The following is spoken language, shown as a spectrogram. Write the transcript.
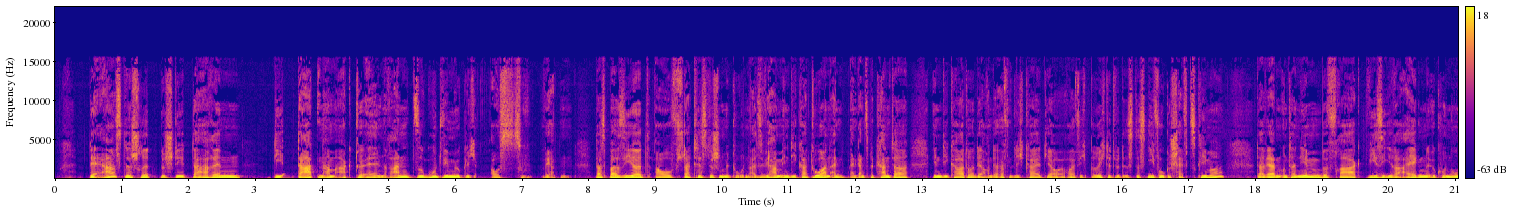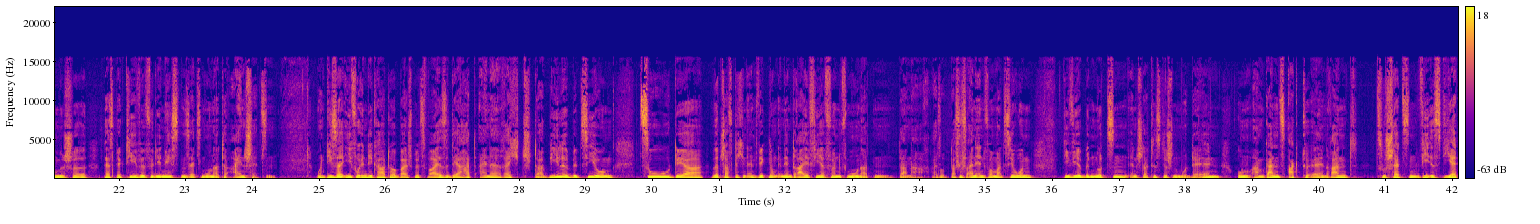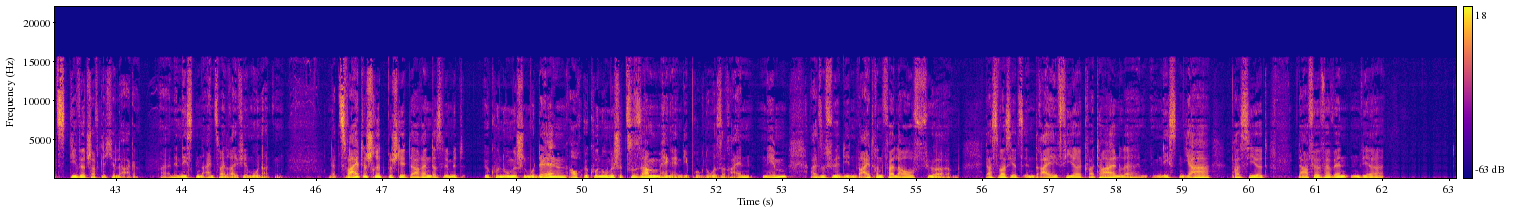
Der erste Schritt besteht darin, die Daten am aktuellen Rand so gut wie möglich auszuwerten. Das basiert auf statistischen Methoden. Also wir haben Indikatoren. Ein, ein ganz bekannter Indikator, der auch in der Öffentlichkeit ja häufig berichtet wird, ist das IFO-Geschäftsklima. Da werden Unternehmen befragt, wie sie ihre eigene ökonomische Perspektive für die nächsten sechs Monate einschätzen. Und dieser IFO-Indikator beispielsweise, der hat eine recht stabile Beziehung zu der wirtschaftlichen Entwicklung in den drei, vier, fünf Monaten danach. Also das ist eine Information, die wir benutzen in statistischen Modellen, um am ganz aktuellen Rand zu schätzen, wie ist jetzt die wirtschaftliche Lage in den nächsten ein, zwei, drei, vier Monaten. der zweite Schritt besteht darin, dass wir mit ökonomischen Modellen auch ökonomische Zusammenhänge in die Prognose reinnehmen. Also für den weiteren Verlauf, für das, was jetzt in drei, vier Quartalen oder im, nächsten Jahr passiert. Dafür verwenden wir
